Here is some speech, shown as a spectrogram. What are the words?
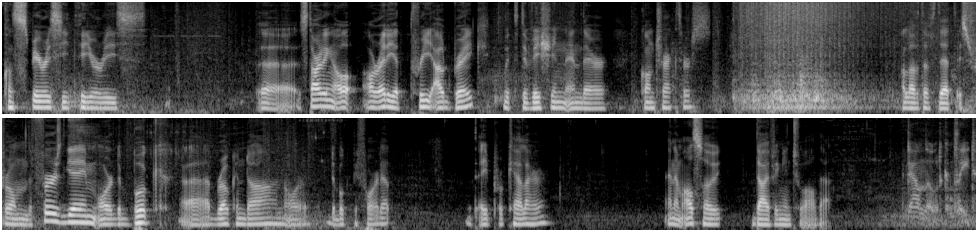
conspiracy theories uh, starting al already at pre-outbreak with Division and their contractors. A lot of that is from the first game or the book uh, Broken Dawn or the book before that with April Kelleher. And I'm also diving into all that. Download complete.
